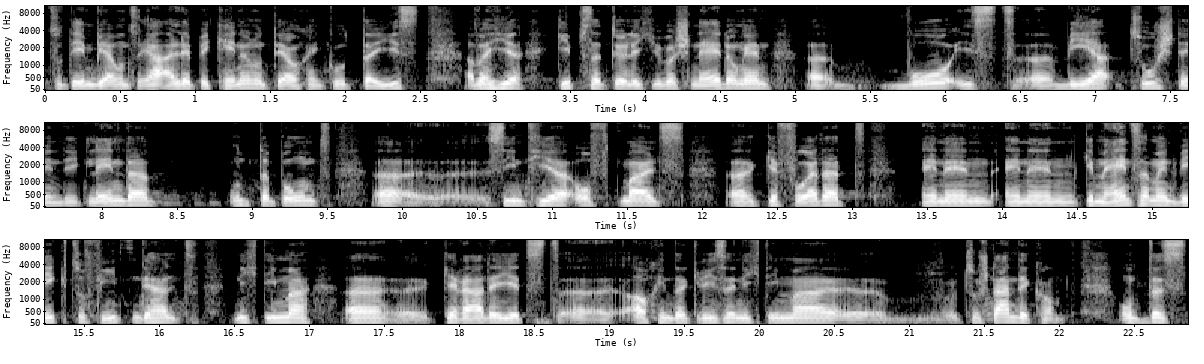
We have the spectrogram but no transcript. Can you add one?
zu dem wir uns ja alle bekennen und der auch ein guter ist. Aber hier gibt es natürlich Überschneidungen. Äh, wo ist äh, wer zuständig? Länder und der Bund äh, sind hier oftmals gefordert, einen, einen gemeinsamen Weg zu finden, der halt nicht immer, äh, gerade jetzt äh, auch in der Krise, nicht immer äh, zustande kommt. Und das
